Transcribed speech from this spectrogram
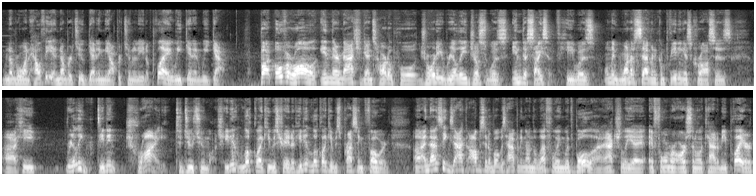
number one, healthy, and number two, getting the opportunity to play week in and week out. But overall, in their match against Hartlepool, Jordi really just was indecisive. He was only one of seven completing his crosses. Uh, he really didn't try to do too much. He didn't look like he was creative. He didn't look like he was pressing forward. Uh, and that's the exact opposite of what was happening on the left wing with Bola, actually a, a, former Arsenal Academy player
